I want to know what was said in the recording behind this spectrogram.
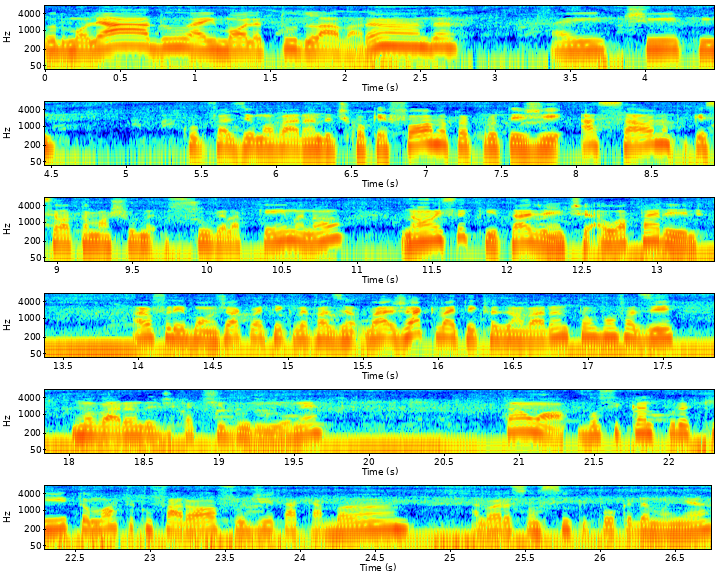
todo molhado, aí molha tudo lá a varanda. Aí tinha que fazer uma varanda de qualquer forma para proteger a sauna, porque se ela tomar chuva, chuva ela queima, não, não esse aqui, tá, gente? É o aparelho. Aí eu falei, bom, já que vai ter que fazer, já que vai ter que fazer uma varanda, então vamos fazer uma varanda de categoria, né? Então, ó, vou ficando por aqui, tô morta com farofa, o dia tá acabando. Agora são cinco e pouca da manhã.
